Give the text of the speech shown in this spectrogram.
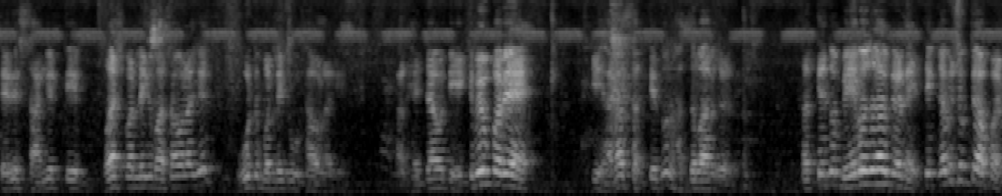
त्यांनी सांगित ते बस बनले की बसावं लागेल ऊट बनले की उठावं लागेल. आणि ह्याच्यावरती एकमेव पर्याय आहे की ह्याला सत्तेतून हद्दबार करणे. सत्तेतून बेरोजगार करणे. ते करू शकतो आपण.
